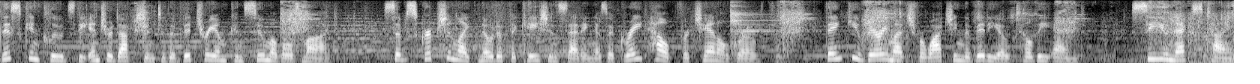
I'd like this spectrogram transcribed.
This concludes the introduction to the Vitrium Consumables mod. Subscription-like notification setting is a great help for channel growth. Thank you very much for watching the video till the end. See you next time.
